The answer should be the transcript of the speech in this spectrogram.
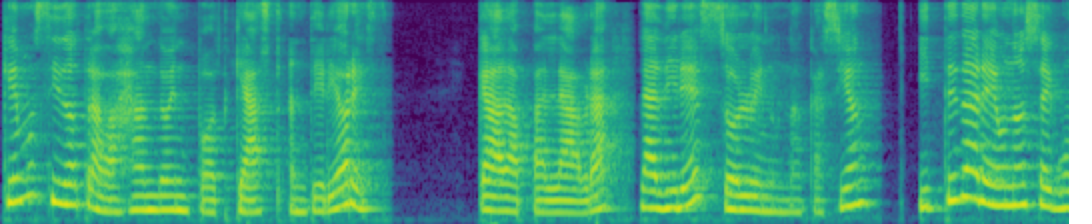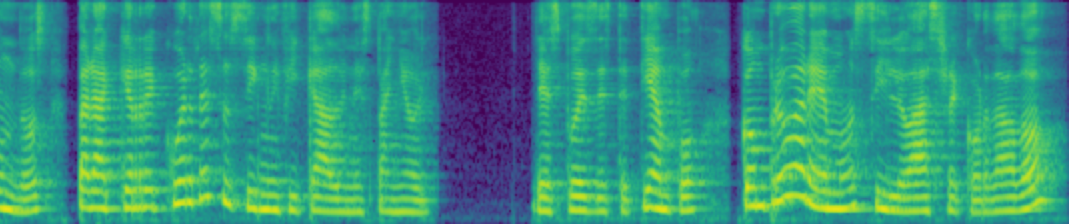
que hemos ido trabajando en podcasts anteriores. Cada palabra la diré solo en una ocasión y te daré unos segundos para que recuerdes su significado en español. Después de este tiempo, comprobaremos si lo has recordado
